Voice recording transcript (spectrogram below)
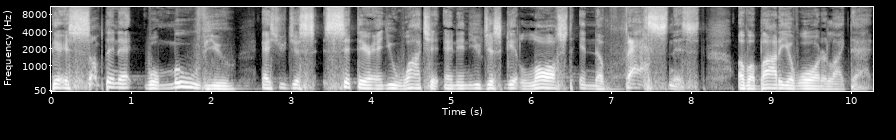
there is something that will move you as you just sit there and you watch it, and then you just get lost in the vastness of a body of water like that.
